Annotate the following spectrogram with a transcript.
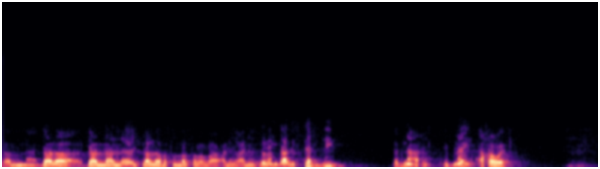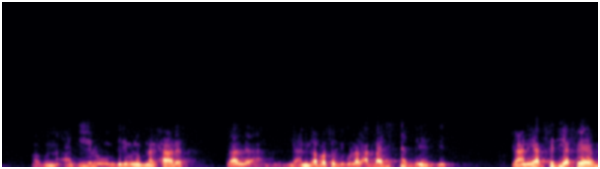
قالوا إن قال قال له إيش قال له رسول الله صلى الله عليه وآله وسلم قال استفدي ابن أخي ابني أخويك. ابن عديل ومدري منه ابن الحارث. قال يعني الرسول بيقول للعباس استفديهم يعني هب فدية فيهم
